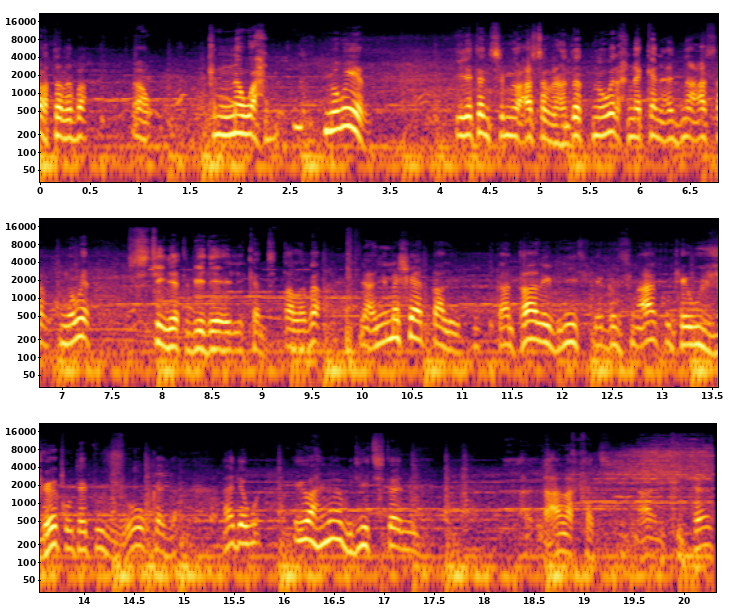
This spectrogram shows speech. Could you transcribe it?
راه طلبة كنا واحد تنوير إلا تنسميو عصر النهضه التنوير حنا كان عندنا عصر التنوير. الستينات البداية اللي كانت الطلبة. يعني ماشي الطالب كان طالب نيت كيجلس معاك وتيوجهك وتتوجهه وكذا. هذا هو. ايوا هنا بديت ثاني العلاقات مع الكتاب.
